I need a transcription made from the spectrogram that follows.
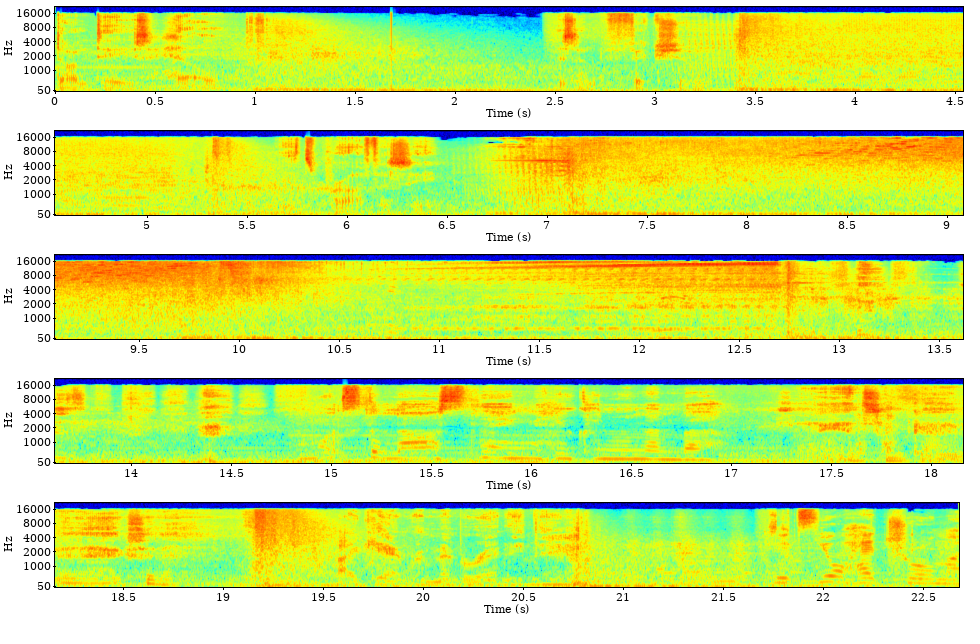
Dante's hell isn't fiction, it's prophecy. What's the last thing you can remember? I had some kind of an accident. I can't remember anything. It's your head trauma.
